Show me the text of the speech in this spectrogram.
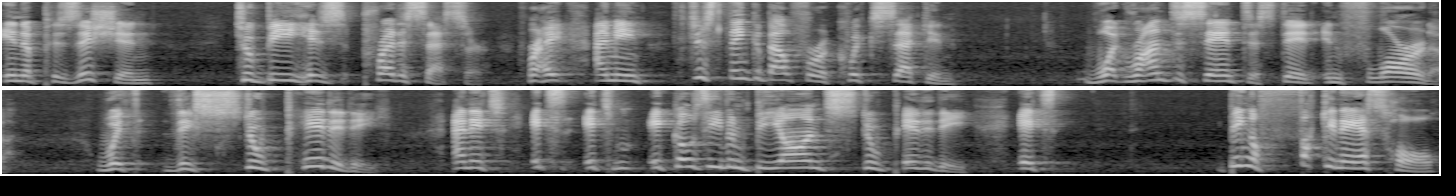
in a position to be his predecessor, right? I mean, just think about for a quick second what Ron DeSantis did in Florida with the stupidity. And it's it's it's it goes even beyond stupidity. It's being a fucking asshole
